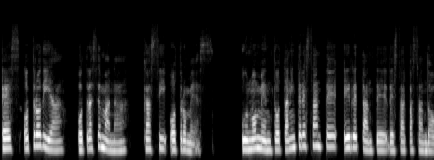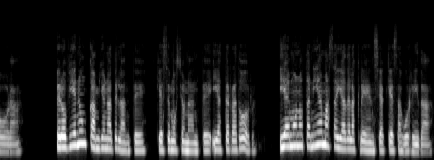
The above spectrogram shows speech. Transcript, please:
Es otro día, otra semana, casi otro mes. Un momento tan interesante e irritante de estar pasando ahora. Pero viene un cambio en adelante que es emocionante y aterrador, y hay monotonía más allá de la creencia que es aburrida.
